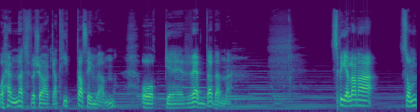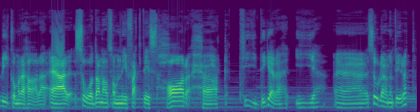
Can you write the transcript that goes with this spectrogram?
och hennes försök att hitta sin vän och eh, rädda denne. Spelarna som vi kommer att höra är sådana som ni faktiskt har hört tidigare i eh, soloäventyret.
